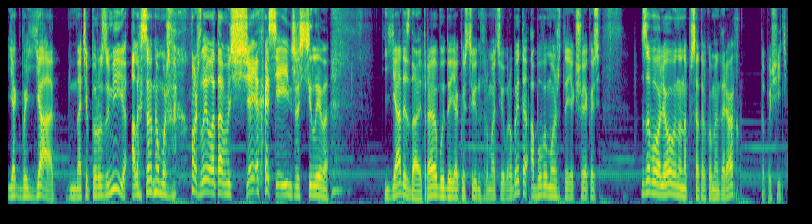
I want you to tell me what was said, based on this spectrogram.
якби я начебто розумію, але все одно можливо, можливо там ще якась є інша щілина. Я не знаю, треба буде якось цю інформацію обробити, або ви можете, якщо якось завуальовано написати в коментарях, то пишіть.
